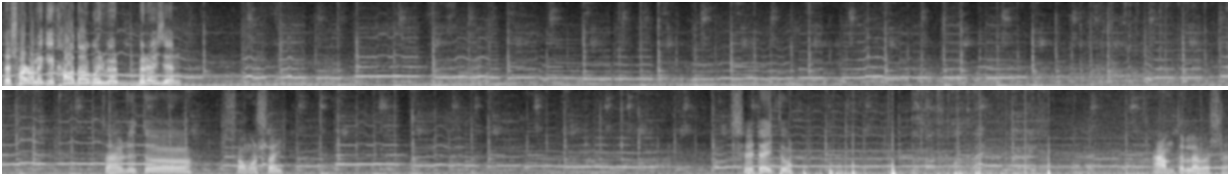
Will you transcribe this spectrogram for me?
তা সকালে কি খাওয়া দাওয়া করবে বেরোইছেন তাহলে তো সমস্যাই। সেটাই তো। আমতলা বাসা।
